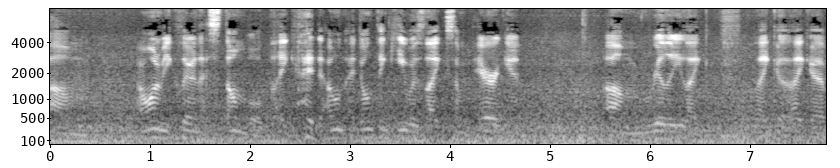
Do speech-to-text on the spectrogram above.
Um, I want to be clear on that stumbled. Like I don't, I don't think he was like some arrogant, um, really like, like a, like a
